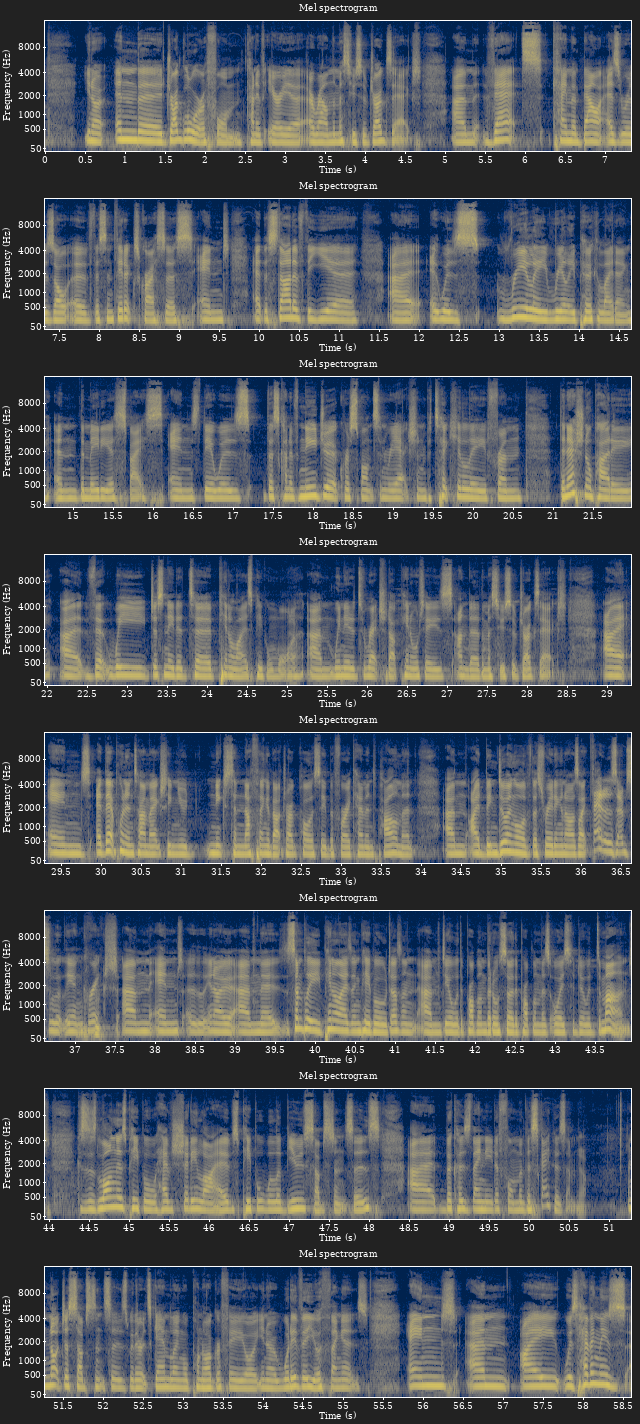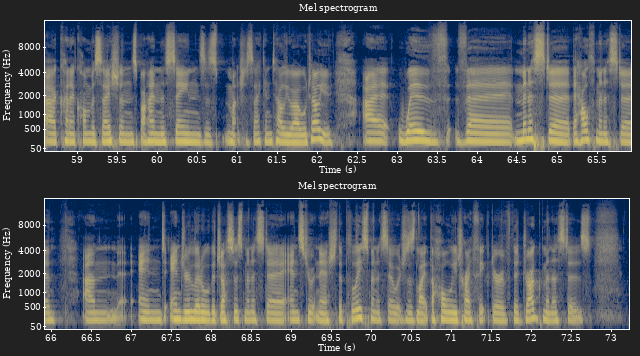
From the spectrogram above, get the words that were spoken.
you know, in the drug law reform kind of area around the Misuse of Drugs Act, um, that came about as a result of the synthetics crisis. And at the start of the year, uh, it was really, really percolating in the media space. And there was this kind of knee jerk response and reaction, particularly from the National Party, uh, that we just needed to penalise people more. Yeah. Um, we needed to ratchet up penalties under the Misuse of Drugs Act. Uh, and at that point in time, I actually knew next to nothing about drug policy before I came into Parliament. Um, I'd been doing all of this reading, and I was like, that is absolutely incorrect. um, and, uh, you know, um, simply penalising people doesn't um, deal with the problem, but also the problem is always to do with demand. Because as long as people have shitty lives, people will abuse substances uh, because they need a form of escapism. not just substances, whether it's gambling or pornography or you know whatever your thing is. And um, I was having these uh, kind of conversations behind the scenes, as much as I can tell you, I will tell you, uh, with the minister, the health minister, um, and Andrew Little, the justice minister, and Stuart Nash, the police minister, which is like the holy trifecta of the drug ministers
